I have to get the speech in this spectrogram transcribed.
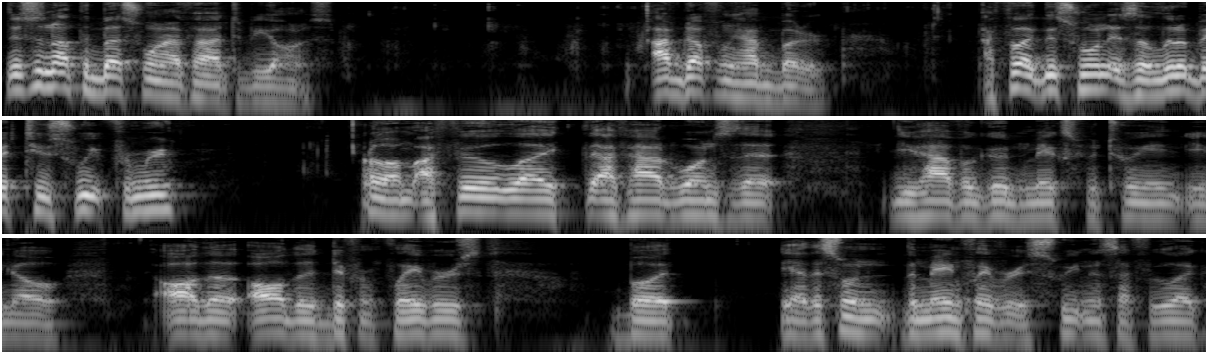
This is not the best one I've had, to be honest. I've definitely had butter. I feel like this one is a little bit too sweet for me. Um, I feel like I've had ones that you have a good mix between, you know, all the all the different flavors. But yeah, this one, the main flavor is sweetness. I feel like.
